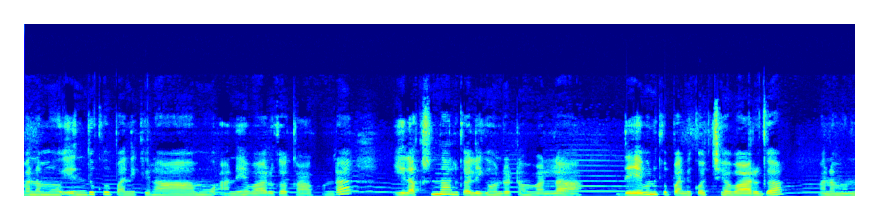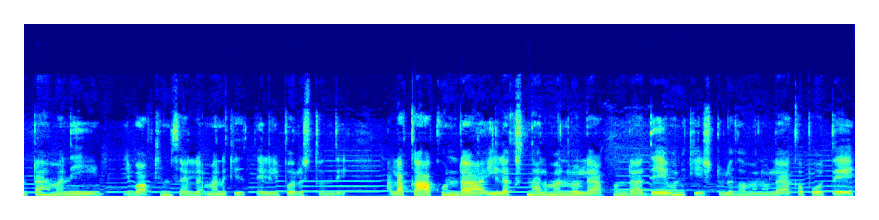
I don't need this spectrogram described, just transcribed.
మనము ఎందుకు పనికిరాము అనేవారుగా కాకుండా ఈ లక్షణాలు కలిగి ఉండటం వల్ల దేవునికి పనికొచ్చేవారుగా మనం ఉంటామని ఈ వాక్యం సెల మనకి తెలియపరుస్తుంది. అలా కాకుండా ఈ లక్షణాలు మనలో లేకుండా దేవునికి ఇష్టలుగా మనం లేకపోతే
